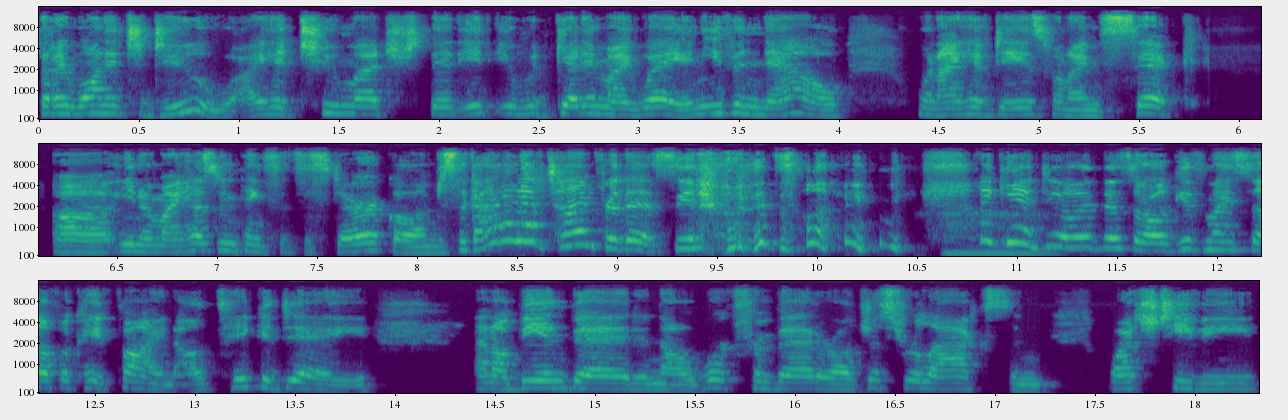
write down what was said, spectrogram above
that i wanted to do i had too much that it, it would get in my way and even now when i have days when i'm sick uh, you know, my husband thinks it's hysterical. I'm just like, I don't have time for this. You know, it's like, I can't ah. deal with this. Or I'll give myself, okay, fine, I'll take a day and I'll be in bed and I'll work from bed or I'll just relax and watch TV.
